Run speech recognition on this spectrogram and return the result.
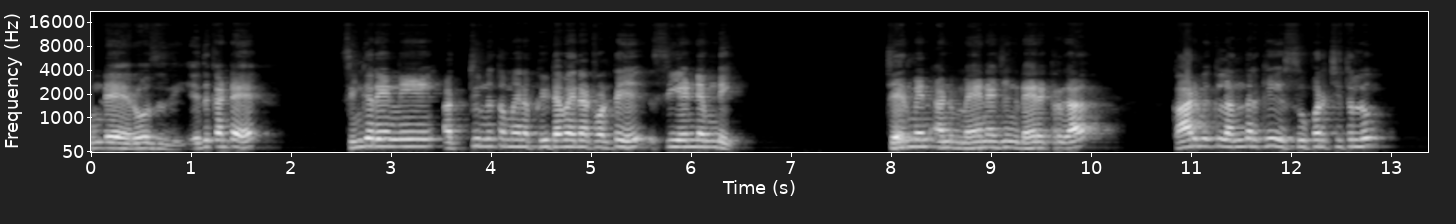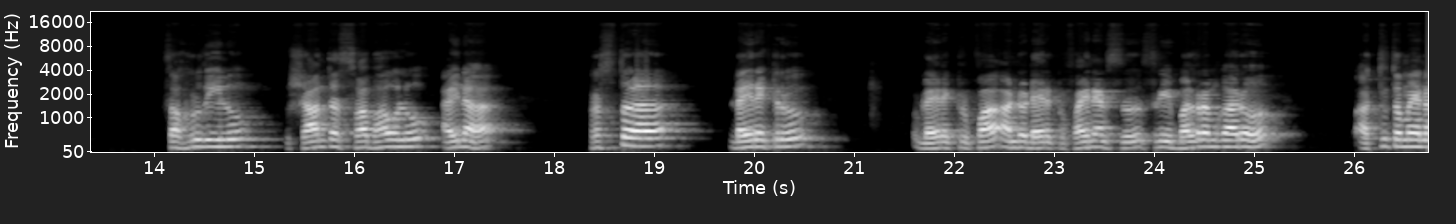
ఉండే రోజుది ఎందుకంటే సింగరేణి అత్యున్నతమైన పీఠమైనటువంటి C and MD chairman and managing డైరెక్టర్గా కార్మికులందరికీ సుపరిచితులు సహృదయులు శాంత స్వభావులు అయిన ప్రస్తుత డైరెక్టరు డైరెక్టర్ ఫా and director finance Shri Balaram గారు అత్యుత్తమైన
